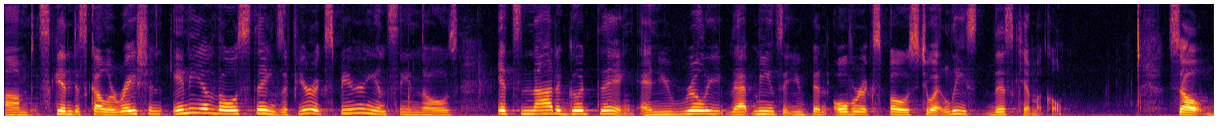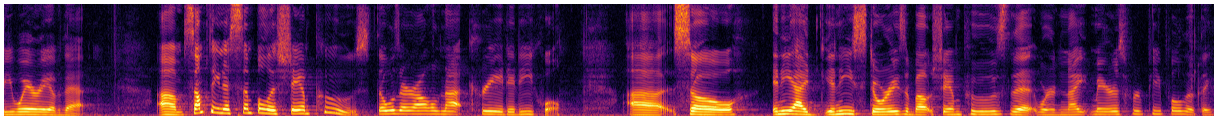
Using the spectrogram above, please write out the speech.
um, skin discoloration, any of those things, if you're experiencing those, it's not a good thing. And you really, that means that you've been overexposed to at least this chemical. So be wary of that. Um, something as simple as shampoos, those are all not created equal. Uh, so any, any stories about shampoos that were nightmares for people that they,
